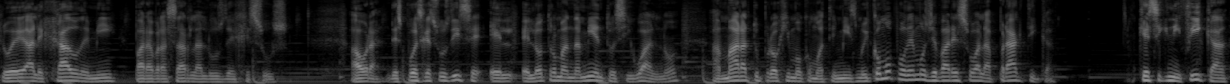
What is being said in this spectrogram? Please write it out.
lo he alejado de mí para abrazar la luz de Jesús. Ahora, después Jesús dice, el, otro mandamiento es igual, ¿no? Amar a tu prójimo como a ti mismo. ¿Y cómo podemos llevar eso a la práctica? ¿Qué significa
